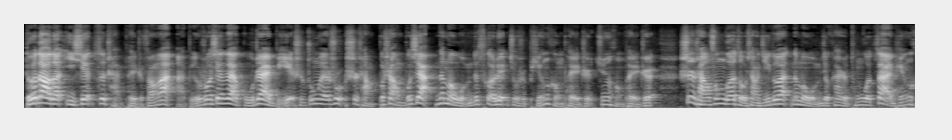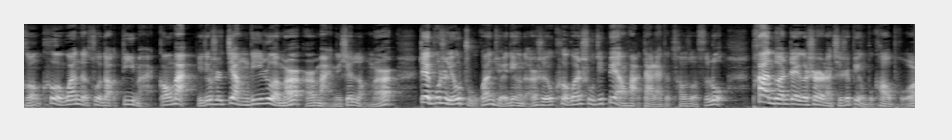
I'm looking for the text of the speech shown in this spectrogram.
得到的一些资产配置方案啊，比如说现在股债比是中位数，市场不上不下，那么我们的策略就是平衡配置、均衡配置。市场风格走向极端，那么我们就开始通过再平衡，客观的做到低买高卖，也就就是降低热门而买那些冷门。这不是由主观决定的，而是由客观数据变化带来的操作思路。判断这个事儿呢，其实并不靠谱。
